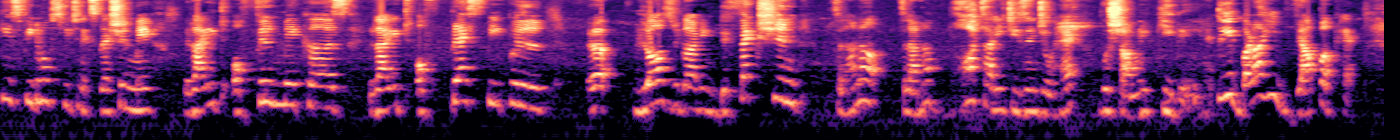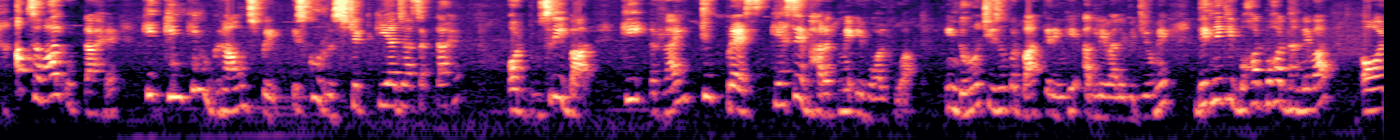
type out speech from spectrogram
की इस freedom of speech and expression में right of film makers right of press people laws regarding defection फलाना फलाना बहुत सारी चीज़ें जो है, वो शामिल की गई हैं। तो ये बड़ा ही व्यापक है। अब सवाल उठता है कि किन किन ग्राउंड्स पे इसको रिस्ट्रिक्ट किया जा सकता है? और दूसरी बात कि राइट टू प्रेस कैसे भारत में इवॉल्व हुआ? इन दोनों चीज़ों पर बात करेंगे अगले वाले वीडियो में। देखने के लिए बहुत बहुत धन्यवाद। और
